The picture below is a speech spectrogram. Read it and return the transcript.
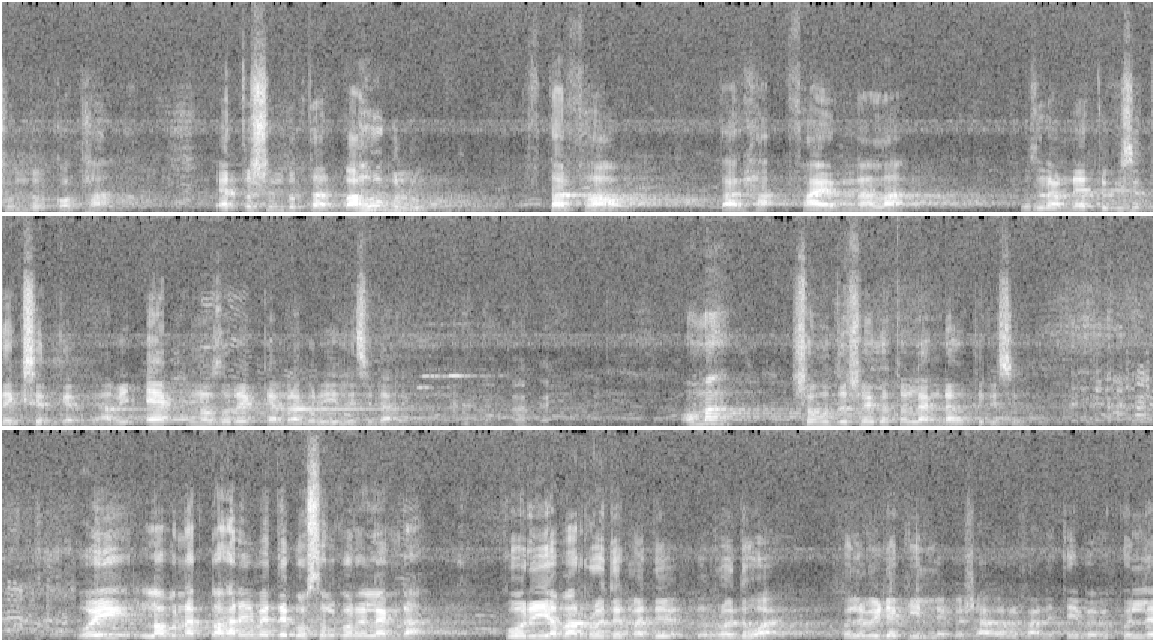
সুন্দর কথা। এত সুন্দর তার বাহুগুলো, তার ফাও, তার ফায়ের নালা। হুজুর, আপনি এত কিছু দেখছেন কেন আমি এক নজরে ক্যামেরা করে এলেছি ডাইরেক্ট ওমা, সমুদ্র সৈকত ল্যাংডা হতে দিছে ওই লবণাক্ত হানির মধ্যে গোসল করে ল্যাংডা করি আবার রোদের মধ্যে রোদ হয়। বললাম এটা কিনলে সাগরের পানিতে এইভাবে করলে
